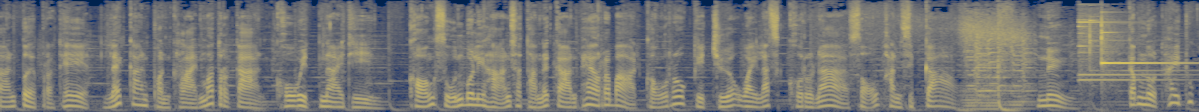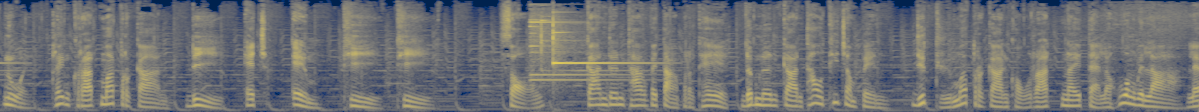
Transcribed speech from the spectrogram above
การเปิดประเทศ และการผ่อนคลายมาตรการโควิด -19 ของศูนย์บริหารสถานการณ์แพร่ระบาดของโรคติดเชื้อไวรัสโคโรนา 2019 1. กำหนดให้ทุกหน่วยเคร่งครัดมาตรการ D H M T T 2. การเดินทางไปต่างประเทศดำเนินการเท่าที่จำเป็น ยึดถือมาตรการของรัฐในแต่ละห่วงเวลาและ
